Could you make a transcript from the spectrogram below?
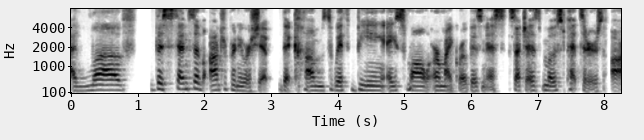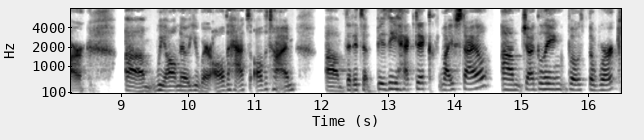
I love the sense of entrepreneurship that comes with being a small or micro business, such as most pet sitters are. Um, we all know you wear all the hats all the time. Um, that it's a busy, hectic lifestyle, um, juggling both the work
